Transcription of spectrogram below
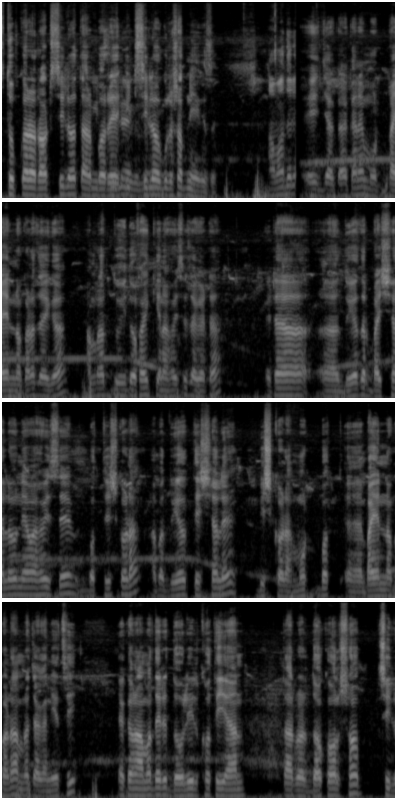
স্তূপ করা রড ছিল তারপরে ইট ছিল ওগুলো সব নিয়ে গেছে। আমাদের এই জায়গা এখানে মোট বায়ান্ন করা জায়গা। আমরা দুই দফায় কেনা হয়েছে জায়গাটা। এটা দুই হাজার বাইশ সালেও নেওয়া হয়েছে বত্রিশ কড়া আবার দুই হাজার তেইশ সালে বিশ কড়া মোট বায়ান্ন কড়া আমরা জায়গা নিয়েছি। এখন আমাদের দলিল খতিয়ান তারপর দখল সব ছিল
